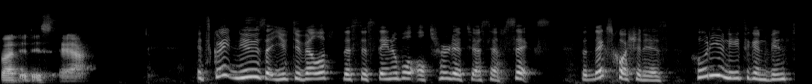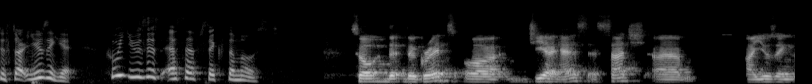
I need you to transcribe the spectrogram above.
but it is air. It's great news that you've developed the sustainable alternative to SF6. The next question is, who do you need to convince to start using it? Who uses SF6 the most? So the, the grid or GIS as such um, are using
